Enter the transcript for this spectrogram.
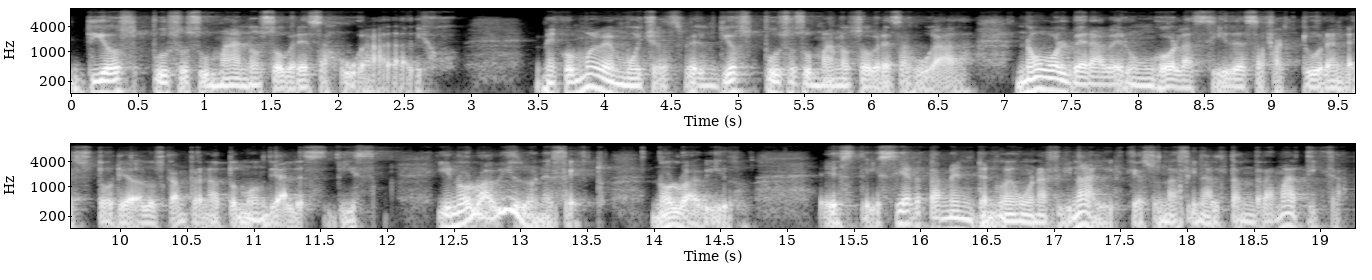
Dios puso su mano sobre esa jugada, dijo. Me conmueve mucho. Dios puso su mano sobre esa jugada. No volverá a ver un gol así de esa factura en la historia de los campeonatos mundiales, dice. Y no lo ha habido, en efecto. No lo ha habido. Este, ciertamente no en una final, que es una final tan dramática,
